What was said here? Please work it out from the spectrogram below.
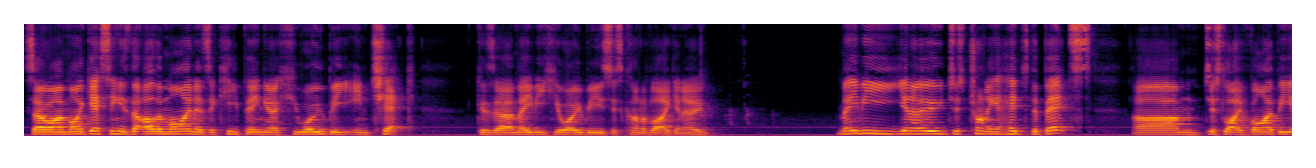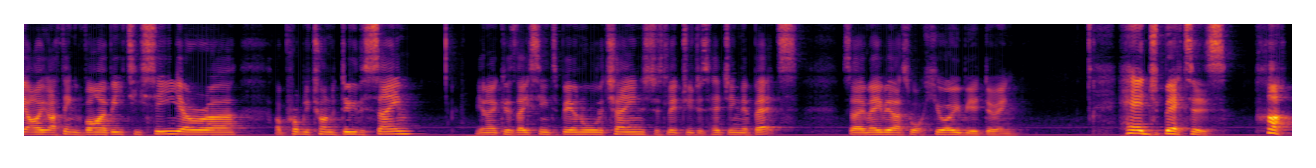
So uh, my guessing is that other miners are keeping uh, Huobi in check. Because uh, maybe Huobi is just kind of like, you know, maybe, you know, just trying to hedge the bets. Um, just like Vibe, I, I think ViaBTC are, uh, are probably trying to do the same. You know, because they seem to be on all the chains, just literally just hedging their bets. So maybe that's what Huobi are doing. Hedge betters. Huh.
